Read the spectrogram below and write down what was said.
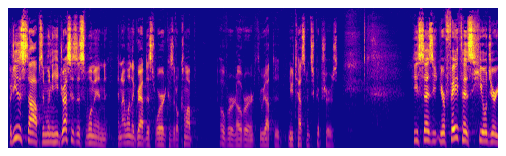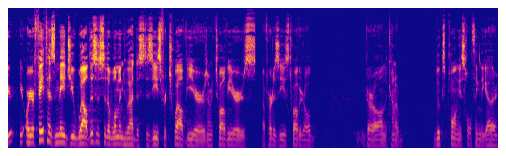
But Jesus stops, and when he addresses this woman, and I want to grab this word because it'll come up over and over throughout the New Testament scriptures he says, Your faith has healed your, or your faith has made you well. This is to the woman who had this disease for 12 years, or 12 years of her disease, 12 year old girl, and kind of Luke's pulling this whole thing together.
